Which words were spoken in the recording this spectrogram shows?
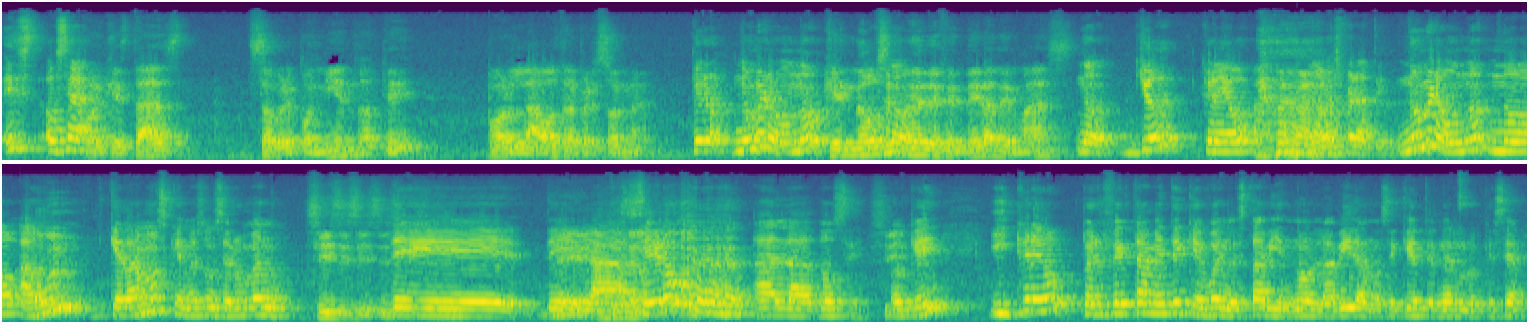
es, o sea, porque estás sobreponiéndote por la otra persona, pero número uno, que no se No. puede defender además. no, yo creo, no, espérate, número uno, no, aún quedamos que no es un ser humano, Sí, sí, sí, sí. de, de De- la antes de la 0 a la 12, Sí. ¿ok? Y creo perfectamente que, bueno, está bien, no, la vida, no sé qué, tener lo que sea.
